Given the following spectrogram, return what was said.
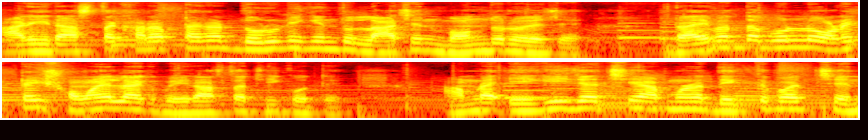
আর এই রাস্তা খারাপ থাকার দরুনই কিন্তু লাচেন বন্ধ রয়েছে। ড্রাইভারদা বলল, অনেকটাই সময় লাগবে রাস্তা ঠিক হতে। আমরা এগিয়ে যাচ্ছি, আপনারা দেখতে পাচ্ছেন,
